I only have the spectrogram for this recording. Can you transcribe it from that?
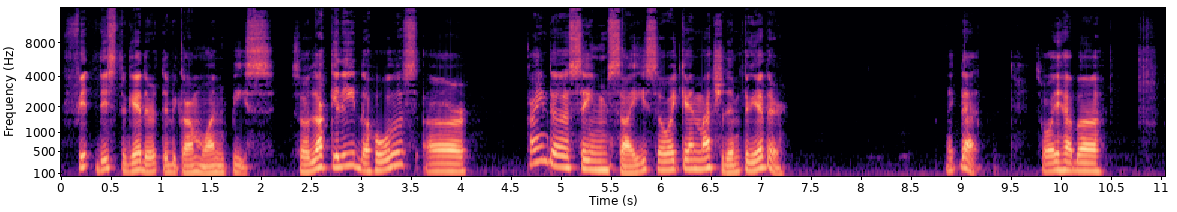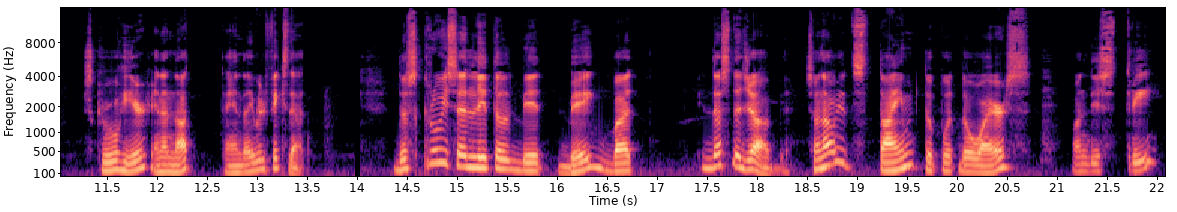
fit this together to become one piece. So luckily, the holes are kinda same size, so I can match them together. Like that. So I have a screw here and a nut, and I will fix that. The screw is a little bit big, but it does the job. So now it's time to put the wires on these three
